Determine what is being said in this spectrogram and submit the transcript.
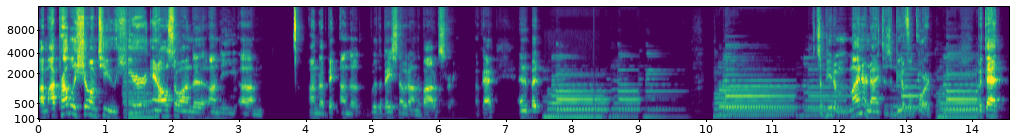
Um, I probably show them to you here and also on the on the um, on the on the with the bass note on the bottom string. Okay, and but it's a beautiful minor ninth is a beautiful chord, but that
